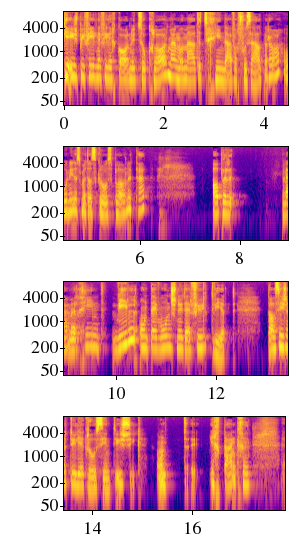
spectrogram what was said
Die ist bei vielen vielleicht gar nicht so klar. Manchmal meldet sich Kind einfach von selber an, ohne dass man das gross geplant hat. Aber wenn man Kind will und der Wunsch nicht erfüllt wird, das ist natürlich eine grosse Enttäuschung. Und äh, ich denke, äh,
